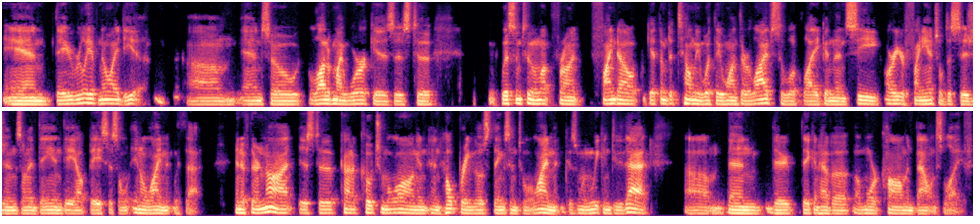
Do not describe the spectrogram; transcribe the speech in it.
and they really have no idea. Um, and so a lot of my work is is to listen to them up front find out get them to tell me what they want their lives to look like and then see are your financial decisions on a day in day out basis in alignment with that? And if they're not is to kind of coach them along and, and help bring those things into alignment. Because when we can do that um, then they they can have a, a more calm and balanced life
